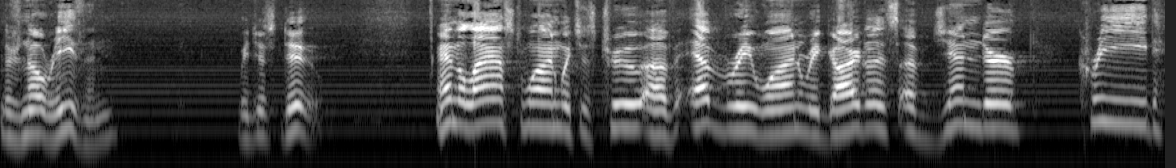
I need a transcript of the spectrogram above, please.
There's no reason. We just do. And the last one, which is true of everyone, regardless of gender, creed,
